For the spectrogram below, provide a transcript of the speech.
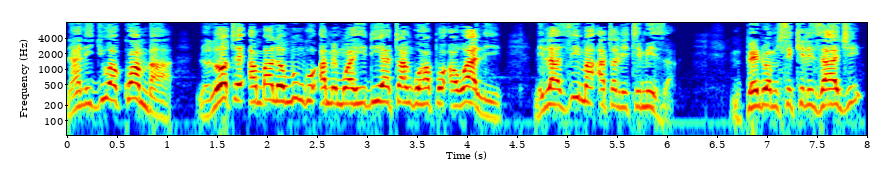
na alijua kwamba lolote ambalo mungu amemwahidia tangu hapo awali ni lazima atalitimiza. Mpendwa msikilizaji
